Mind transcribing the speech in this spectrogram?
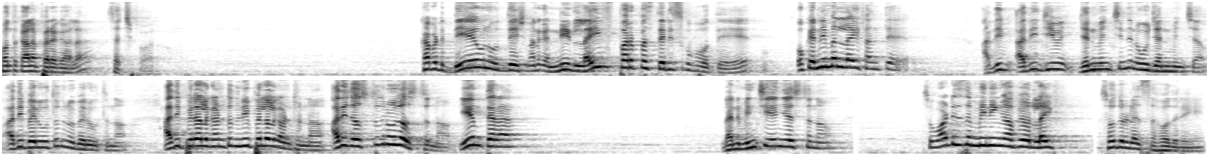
కొంతకాలం పెరగాల? చచ్చిపోవాలి? కాబట్టి దేవుని ఉద్దేశం అనగా నీ లైఫ్ పర్పస్ తెలుసుకుపోతే ఒక ఎనిమల్ లైఫ్ అంతే. అది అది జీవి జన్మించింది నువ్వు జన్మించావు. అది పెరుగుతుంది నువ్వు పెరుగుతున్నావు. అది పిల్లలు అంటుంది నీ పిల్లలు అంటున్నావు అది చస్తుంది నువ్వు చస్తున్నావు. ఏం తెరా? దాన్ని మించి ఏం చేస్తున్నావు? So what is the meaning of your life సోదరుడ సహోదరి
